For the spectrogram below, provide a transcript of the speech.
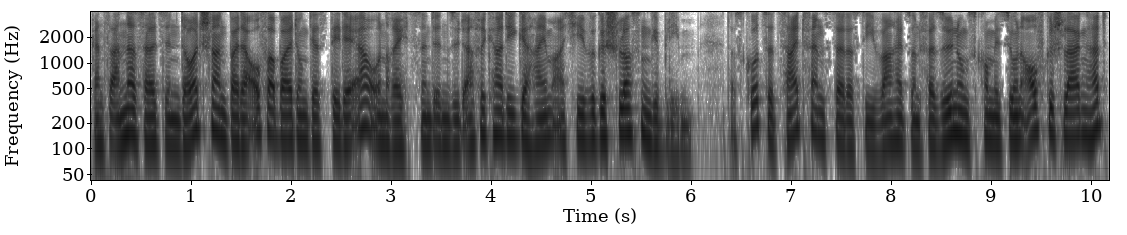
Ganz anders als in Deutschland bei der Aufarbeitung des DDR-Unrechts sind in Südafrika die Geheimarchive geschlossen geblieben. Das kurze Zeitfenster, das die Wahrheits- und Versöhnungskommission aufgeschlagen hat,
